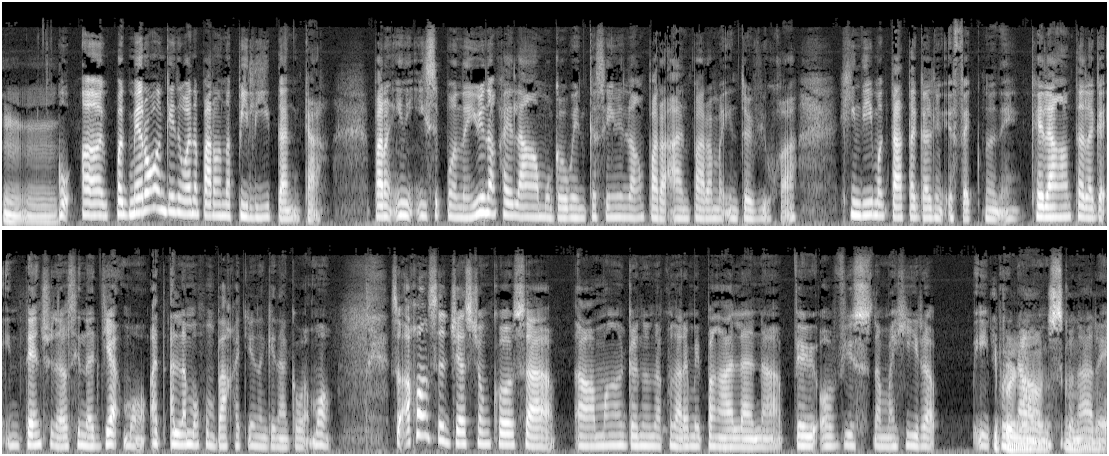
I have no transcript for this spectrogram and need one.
Mm-mm. O, ah, pag meron kang ginawa na parang napilitan ka, parang iniisip mo na yun ang kailangan mo gawin kasi yun lang ang paraan para ma-interview ka, hindi magtatagal yung effect nun eh. Kailangan talaga intentional, sinadya mo at alam mo kung bakit yun ang ginagawa mo. So ako ang suggestion ko sa ah, mga ganun na kunwari may pangalan na very obvious na mahirap I-pronounce. i-pronounce, kunwari.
